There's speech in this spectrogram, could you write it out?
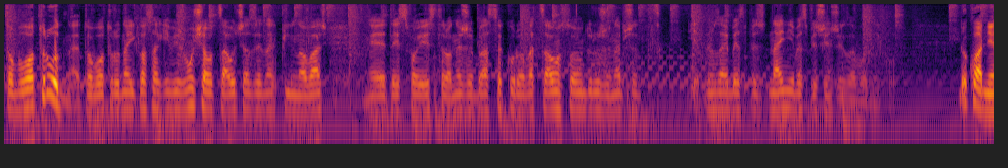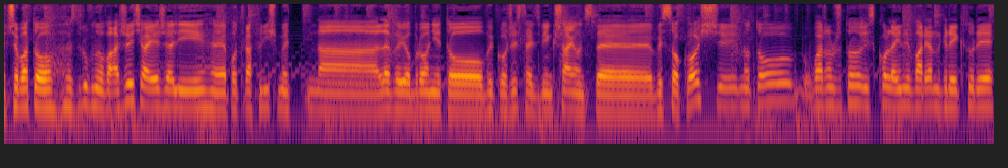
to było trudne. To było trudne i Kosakiewicz musiał cały czas jednak pilnować y, tej swojej strony, żeby asekurować całą swoją drużynę przed jednym z najniebezpieczniejszych zawodników. Dokładnie, trzeba to zrównoważyć, a jeżeli e, potrafiliśmy na lewej obronie to wykorzystać, zwiększając tę wysokość, e, no to uważam, że to jest kolejny wariant gry, który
